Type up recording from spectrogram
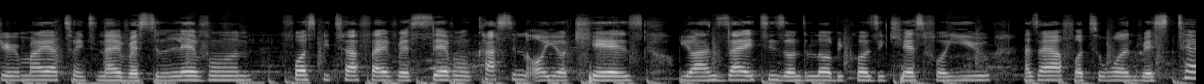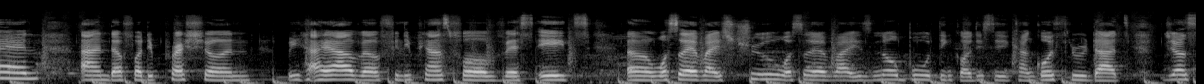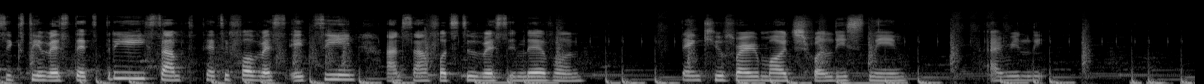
Jeremiah 29 verse 11, First Peter 5 verse 7, casting all your cares, your anxieties on the Lord because He cares for you. Isaiah 41 verse 10, and uh, for depression, we have uh, Philippians 4 verse 8. Uh, whatsoever is true, whatsoever is noble, think of this, you can go through that. John 16 verse 33, Psalm 34 verse 18, and Psalm 42 verse 11. Thank you very much for listening. I really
